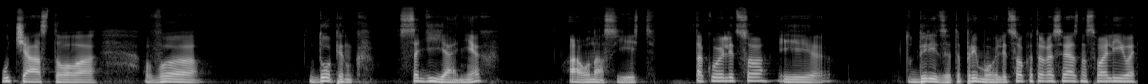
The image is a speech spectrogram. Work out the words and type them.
участвовало в допинг-содеяниях, а у нас есть такое лицо, и Тутберидзе это прямое лицо, которое связано с Валиевой,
